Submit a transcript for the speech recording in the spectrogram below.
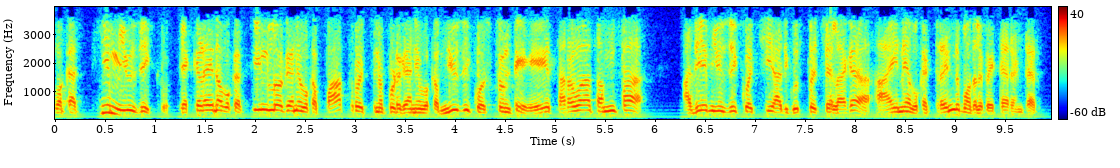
ఒక థీమ్ మ్యూజిక్. ఎక్కడైనా ఒక సీన్లో గానీ ఒక పాత్ర వచ్చినప్పుడు గానీ ఒక మ్యూజిక్ వస్తుంటే తర్వాత అంతా అదే మ్యూజిక్ వచ్చి అది గుర్తొచ్చేలాగా ఆయనే ఒక ట్రెండ్ మొదలు పెట్టారంటారు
